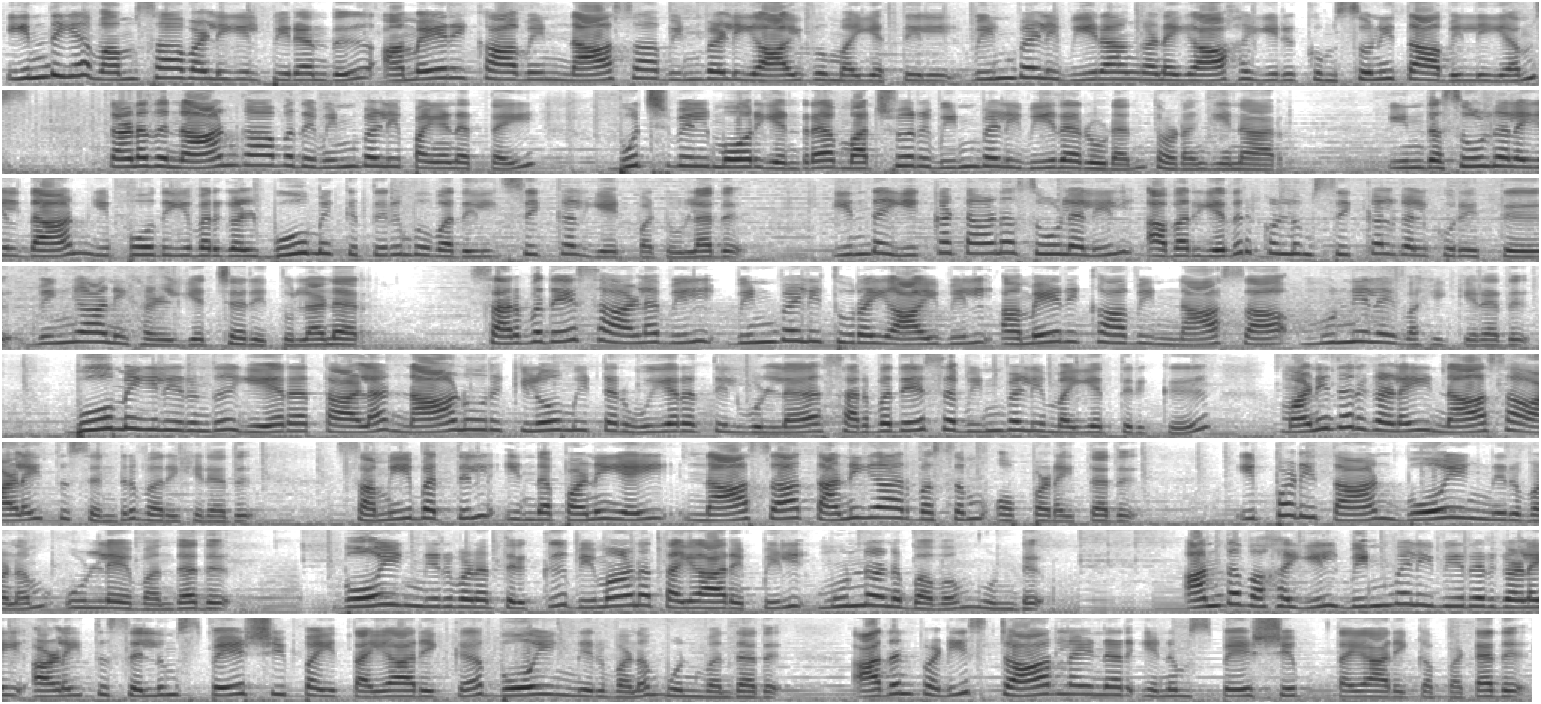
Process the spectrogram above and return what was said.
இந்திய வம்சாவளியில் பிறந்து அமெரிக்காவின் நாசா விண்வெளி ஆய்வு மையத்தில் விண்வெளி வீராங்கனையாக இருக்கும் சுனிதா வில்லியம்ஸ் தனது நான்காவது விண்வெளி பயணத்தை புச் வில்மோர் என்ற மற்றொரு விண்வெளி வீரருடன் தொடங்கினார். இந்த சூழ்நிலையில்தான் இப்போது இவர்கள் பூமிக்கு திரும்புவதில் சிக்கல் ஏற்பட்டுள்ளது. இந்த இக்கட்டான சூழலில் அவர் எதிர்கொள்ளும் சிக்கல்கள் குறித்து விஞ்ஞானிகள் எச்சரித்துள்ளனர். சர்வதேச அளவில் விண்வெளித்துறை ஆய்வில் அமெரிக்காவின் நாசா முன்னிலை வகிக்கிறது. பூமியிலிருந்து ஏறத்தாழ நானூறு கிலோமீட்டர் உயரத்தில் உள்ள சர்வதேச விண்வெளி மையத்திற்கு மனிதர்களை நாசா அழைத்து சென்று வருகிறது. சமீபத்தில் இந்த பணியை நாசா தனியார் வசம் ஒப்படைத்தது. இப்படித்தான் போயிங் நிறுவனம் உள்ளே வந்தது. போயிங் நிறுவனத்திற்கு விமான தயாரிப்பில் முன் அனுபவம் உண்டு. அந்த வகையில் விண்வெளி வீரர்களை அழைத்து செல்லும் ஸ்பேஸ்ஷிப்பை தயாரிக்க போயிங் நிறுவனம் முன்வந்தது. அதன்படி ஸ்டார்லைனர் எனும் ஸ்பேஸ்ஷிப் தயாரிக்கப்பட்டது.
